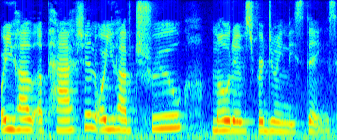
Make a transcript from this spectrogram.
or you have a passion or you have true motives for doing these things.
